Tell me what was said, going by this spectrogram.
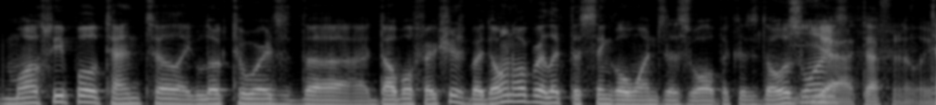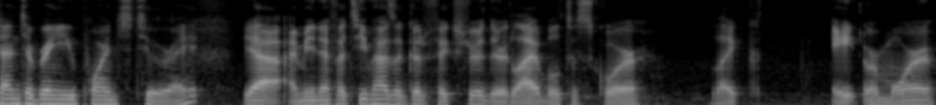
most people tend to like look towards the double fixtures, but don't overlook the single ones as well because those ones Yeah, definitely. tend to bring you points too, right? Yeah, I mean, if a team has a good fixture, they're liable to score like eight or more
